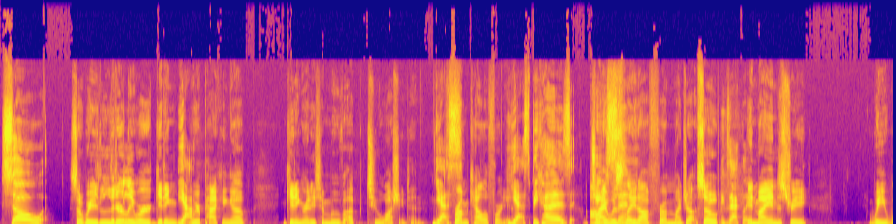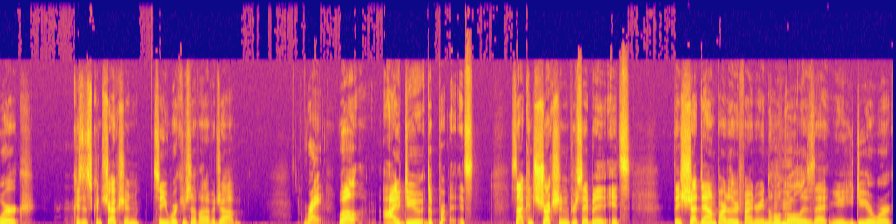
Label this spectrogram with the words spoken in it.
so So we literally were getting. Yeah. We were packing up, getting ready to move up to Washington yes, from California. yes, because I was laid off from my job. So Exactly. in my industry, we work because it's construction. So you work yourself out of a job. Right. Well, I do the. It's it's not construction per se, but it, it's they shut down part of the refinery, and the whole Mm-hmm. goal is that you you do your work,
